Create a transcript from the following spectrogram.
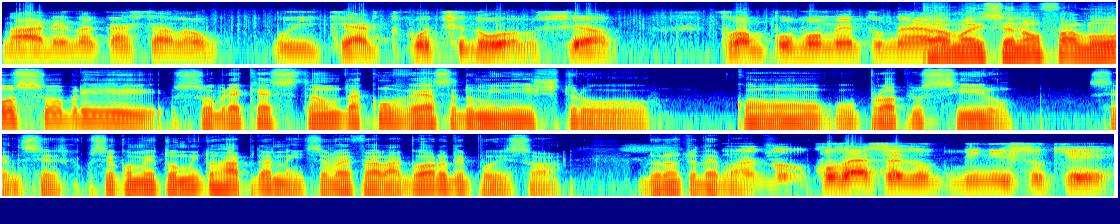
na Arena Castelão, o inquérito continua, Luciano. Vamos para o momento né? Tá, mas você não falou sobre, sobre a questão da conversa do ministro com o próprio Ciro. Você, você comentou muito rapidamente. Você vai falar agora ou depois só? Durante o debate. Conversa do ministro o quê?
